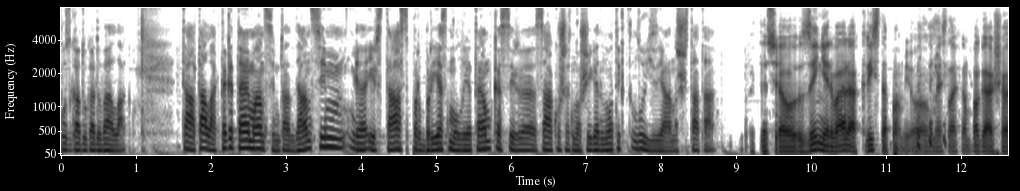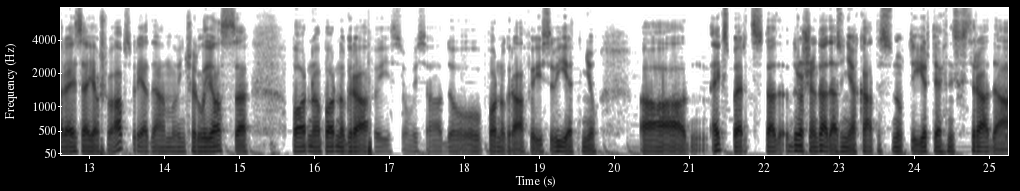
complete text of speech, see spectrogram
pusgadu, gadu vēlāk. Uh, Tā, tālāk, tagad tēmā Ansim. Tātad Ansim ir stāsts par briesmu lietām, kas ir eh, sākušas no šī gada notikt Luizijānas štatā. Tas jau ziņa ir vairāk Kristapam, jo mēs laikam pagājušā reizē jau šo apspriedām. Viņš ir liels porno, pornogrāfijas un visādu pornogrāfijas vietņu uh, eksperts. Tad, droši vien tādā ziņā, kā tas nu, ir tehniski strādā.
